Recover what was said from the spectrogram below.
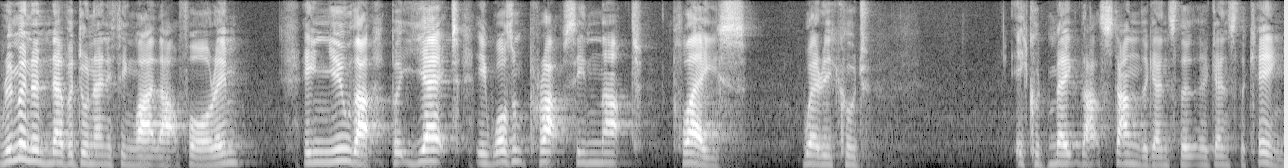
Rimmon had never done anything like that for him. He knew that, but yet he wasn't perhaps in that place where he could he could make that stand against the, against the king.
